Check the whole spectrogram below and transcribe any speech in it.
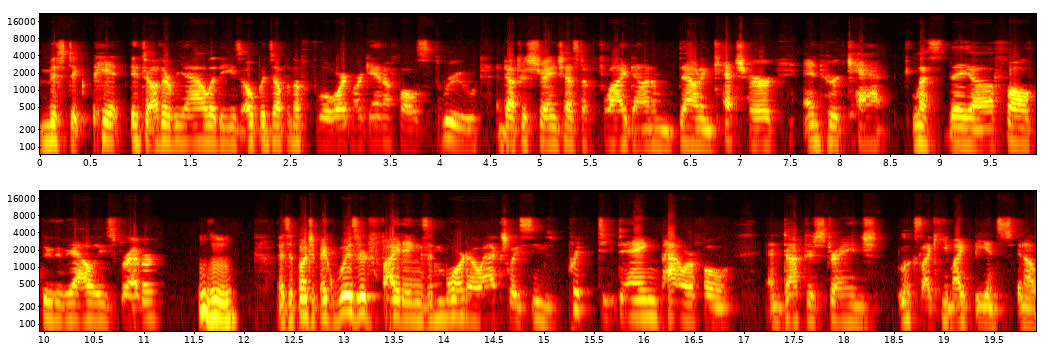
mystic pit into other realities opens up on the floor, and Morgana falls through. And Doctor Strange has to fly down and down and catch her and her cat, lest they uh, fall through the realities forever. hmm There's a bunch of big wizard fightings, and Mordo actually seems pretty dang powerful. And Doctor Strange looks like he might be in, in, a,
